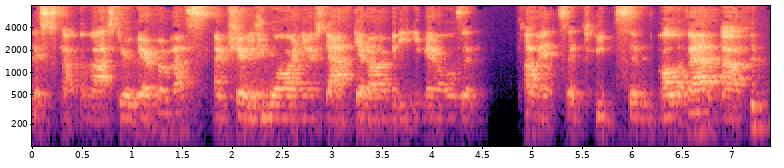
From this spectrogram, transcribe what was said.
this is not the last you'll hear from us. I'm sure you all and your staff get our many emails and comments and tweets and all of that. Um,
